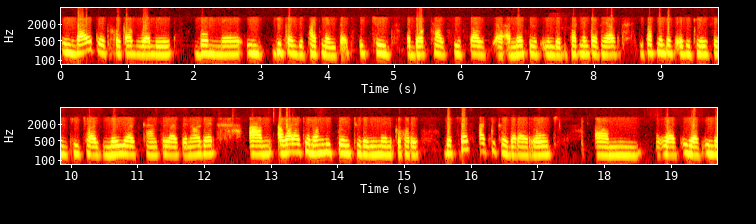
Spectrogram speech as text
invited Hokabuale Bomme in different departments. I speak to doctors, sisters, uh, nurses in the Department of Health, Department of Education, teachers, mayors, councillors, and all that. Um, what I can only say to the women, the first article that I wrote um, was it was in the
